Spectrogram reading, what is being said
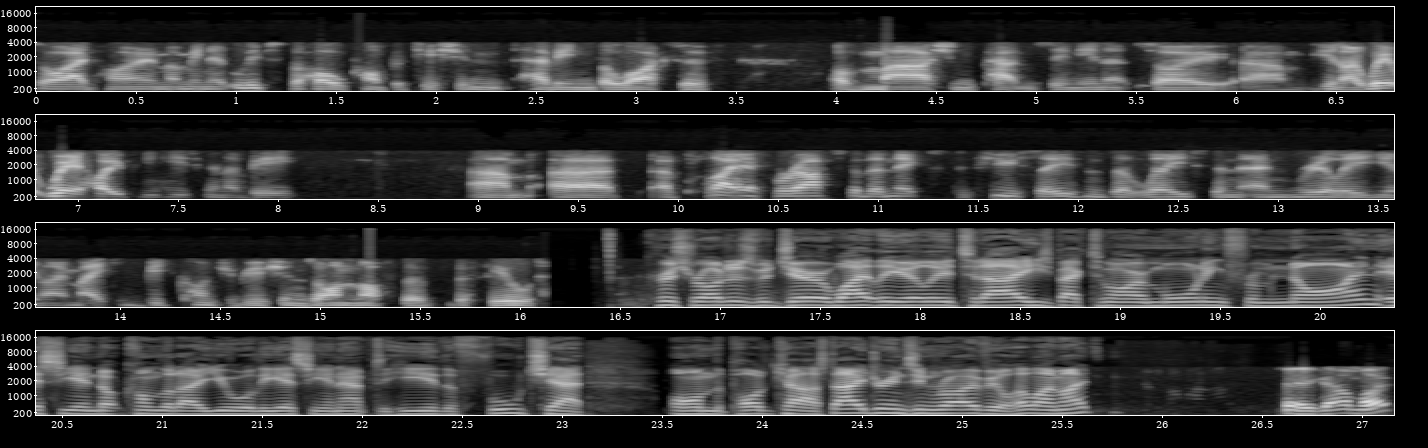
side home. I mean, it lifts the whole competition having the likes of of Marsh and Pattinson in it. So um, you know, we're we're hoping he's going to be um, a, a, player for us for the next few seasons at least, and, and really you know making big contributions on and off the, the field. Chris Rogers with Gerard Whateley earlier today. He's back tomorrow morning from 9, sen.com.au or the SEN app to hear the full chat on the podcast. Adrian's in Rowville. Hello, mate. How you going, mate?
